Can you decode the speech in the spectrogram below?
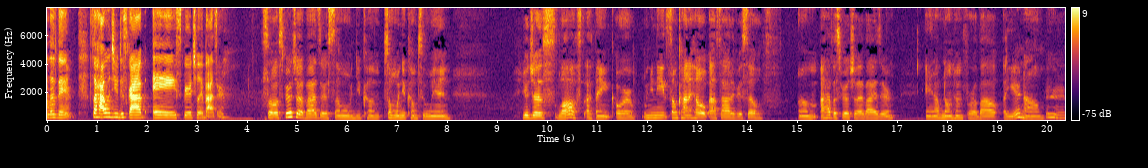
love that. So how would you describe a spiritual advisor? So a spiritual advisor is someone when you come someone you come to when you're just lost, I think, or when you need some kind of help outside of yourself. Um, I have a spiritual advisor and I've known him for about a year now. Mm-hmm.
